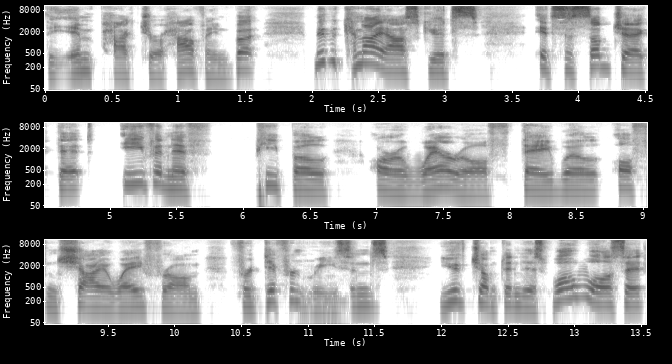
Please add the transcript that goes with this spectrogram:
the impact you're having. But maybe can I ask you? It's it's a subject that even if people are aware of, they will often shy away from for different mm-hmm. reasons. You've jumped into this. What was it,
